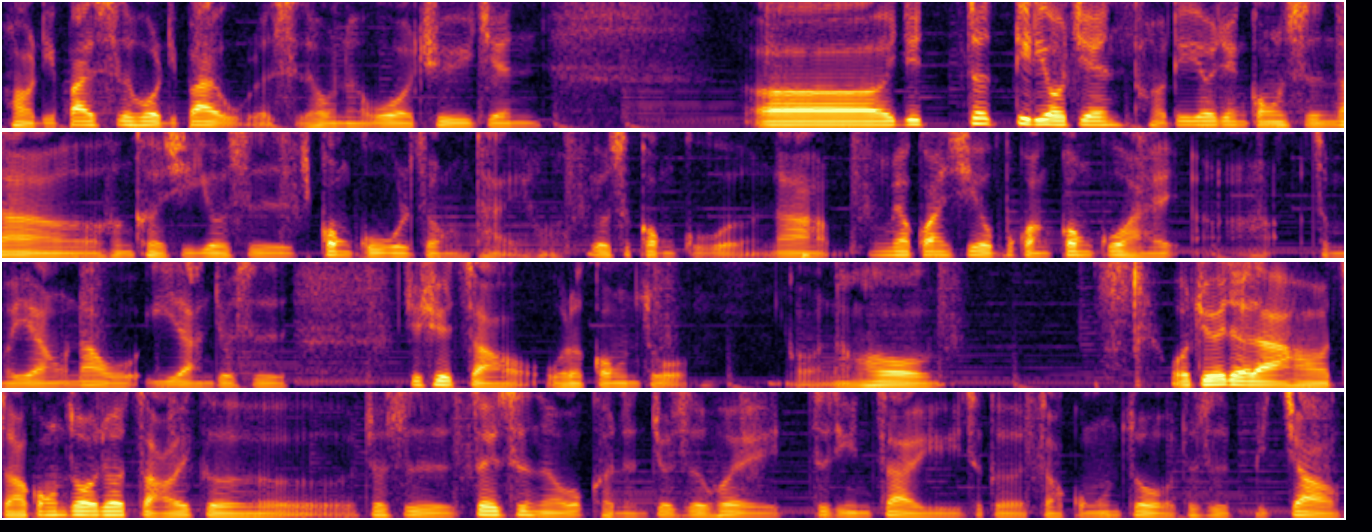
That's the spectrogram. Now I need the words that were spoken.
好，礼拜四或礼拜五的时候呢，我去一间，呃，一这第六间，好，第六间公司，那很可惜又是共估的状态哈，又是共估了。那没有关系，我不管共估还怎么样，那我依然就是继续找我的工作，哦，然后。我觉得啦，哈，找工作就找一个，就是这次呢，我可能就是会制定在于这个找工作，就是比较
